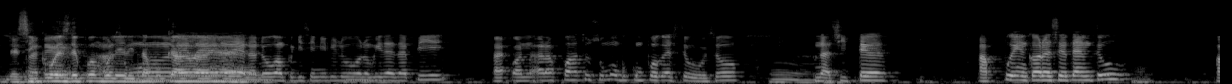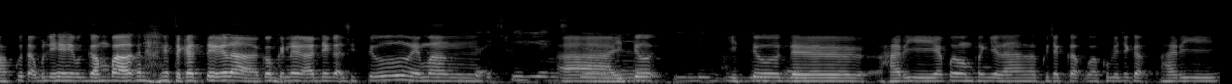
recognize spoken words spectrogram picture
The sequence dia pun ah, boleh lintang bukang lah lain-lain. kan. Ada orang pergi sini dulu, orang pergi sana tapi on Arafah tu semua berkumpul kat situ. So Hmm. nak cerita apa yang kau rasa time tu aku tak boleh gambarkan dengan kata-kata lah. Kau kena ada kat situ memang Untuk experience Ah, the itu- feeling itu the hari apa orang panggil lah aku cakap aku boleh cakap hari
